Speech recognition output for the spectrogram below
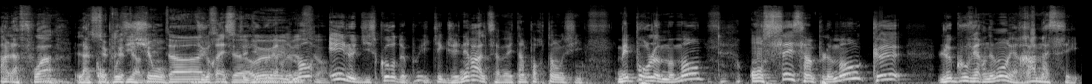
à la fois la Le secrétaire composition du reste du oui, gouvernement et le discours de politique générale. Ça va être important aussi. Mais pour le moment, on sait simplement que le gouvernement est ramassé.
